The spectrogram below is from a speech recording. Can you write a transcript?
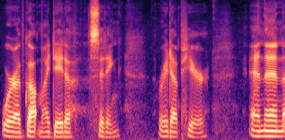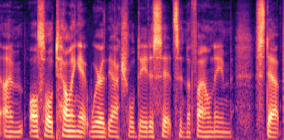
where I've got my data sitting right up here. And then I'm also telling it where the actual data sits in the file name step.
